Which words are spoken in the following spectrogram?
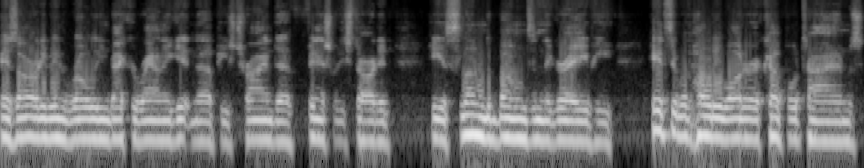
has already been rolling back around and getting up. He's trying to finish what he started. He has slung the bones in the grave. He hits it with holy water a couple of times.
